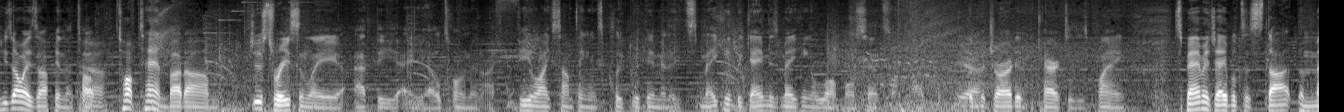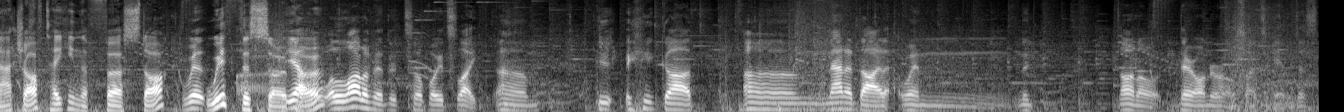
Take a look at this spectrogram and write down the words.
he's always up in the top Yeah. top ten. But um, just recently at the AEL tournament, I feel like something has clicked with him, and it's making the game is making a lot more sense on like the majority of the characters he's playing. Spammage able to start the match off, taking the first stock With with the uh, Sopo. Yeah, a lot of it with Sopo. It's like um, he he got um Nana died when. The, oh no, they're on their own sides again. Just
